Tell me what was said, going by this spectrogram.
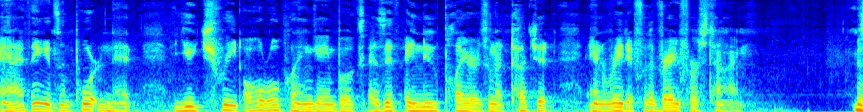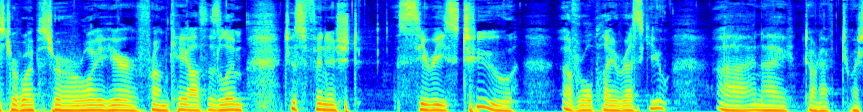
And I think it's important that you treat all role playing game books as if a new player is going to touch it and read it for the very first time. Mr. Webster Roy here from Chaos's Limb. Just finished series two of Roleplay Rescue, uh, and I don't have too much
